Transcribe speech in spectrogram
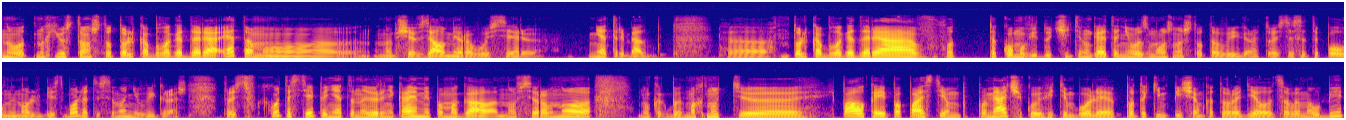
ну вот, ну Хьюстон, что только благодаря этому ну, вообще взял мировую серию. Нет, ребят, э, только благодаря вот такому виду читинга это невозможно что-то выиграть. То есть, если ты полный ноль в бейсболе, ты все равно не выиграешь. То есть, в какой-то степени это наверняка им и помогало, но все равно, ну, как бы махнуть э, палкой и попасть им по мячику, и тем более по таким пичам, которые делаются в MLB,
